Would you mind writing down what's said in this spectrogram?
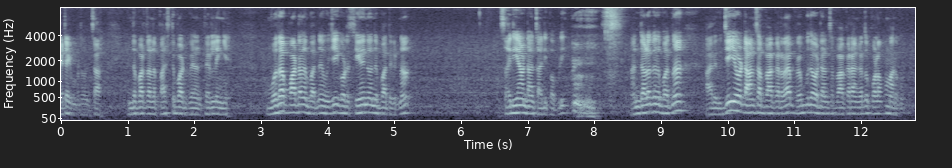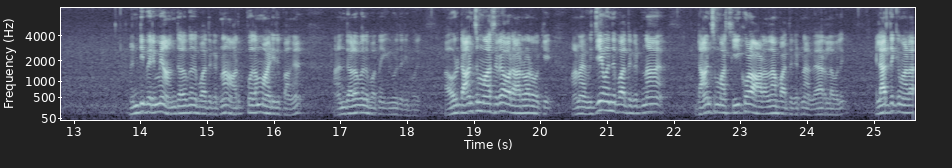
வேட்டைக்கு மட்டும் வந்துச்சா இந்த படத்தில் ஃபஸ்ட்டு பாட்டு போய் எனக்கு தெரிலிங்க முதல் பாட்டாக வந்து பார்த்தீங்கன்னா விஜய் கூட சேர்ந்து வந்து பார்த்துக்கிட்டா சரியான டான்ஸ் அடிப்பு அப்படி. அந்த அளவுக்கு வந்து பார்த்தீங்கன்னா அது விஜயோட டான்ஸை பார்க்குறதா பிரபுதாவோட டான்ஸை பார்க்குறாங்கிறது குழப்பமாக இருக்கும். ரெண்டு பேருமே அந்த அளவுக்கு வந்து பார்த்துக்கிட்டா அற்புதமாக ஆடிருப்பாங்க அந்த அளவுக்கு வந்து பார்த்தீங்கன்னா இவர் தெரியும் அவர் டான்ஸ் மாஸ்டர் அவர் ஆறுவார் ஓகே ஆனால் விஜய் வந்து பார்த்துக்கிட்டோன்னா டான்ஸ் மாஸ்டர் ஈக்குவலாக ஆடலாம் பார்த்துக்கிட்டனா வேறு லெவலு எல்லாத்துக்கும் மேலே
